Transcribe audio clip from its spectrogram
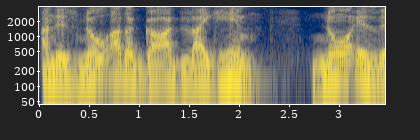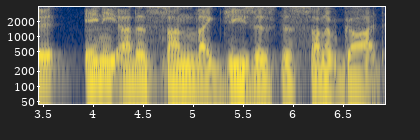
And there's no other God like him, nor is there any other Son like Jesus, the Son of God.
